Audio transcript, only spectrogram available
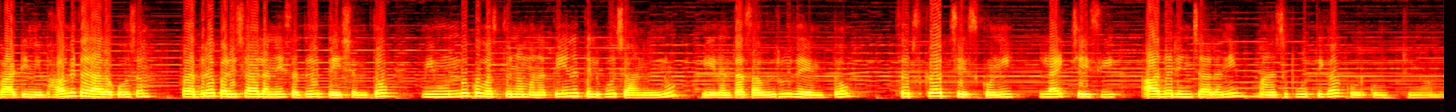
వాటిని భావితరాల కోసం భద్రపరచాలనే సదుద్దేశంతో మీ ముందుకు వస్తున్న మన తేనె తెలుగు ఛానల్ను మీరంతా సహృదయంతో సబ్స్క్రైబ్ చేసుకొని లైక్ చేసి ఆదరించాలని మనస్ఫూర్తిగా కోరుకుంటున్నాము.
